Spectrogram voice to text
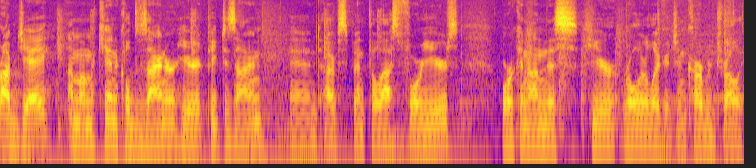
Robb Jay. I'm a mechanical designer here at Peak Design, and I've spent the last four years working on this here roller luggage and carbon trolley.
